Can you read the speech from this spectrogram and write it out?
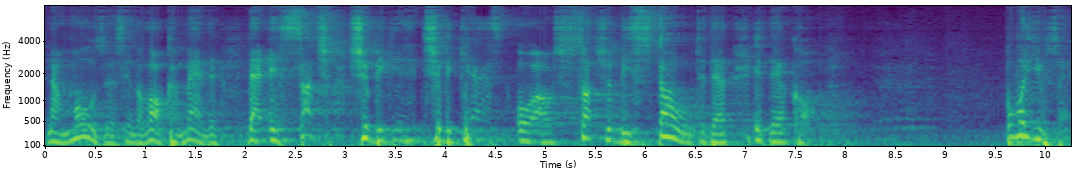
Now Moses in the law commanded that if such should be should be cast or, or such should be stoned to death if they are caught. But what do you say?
